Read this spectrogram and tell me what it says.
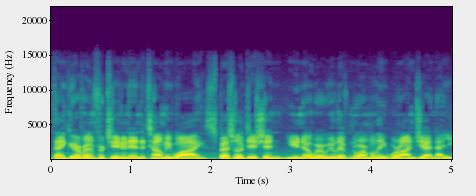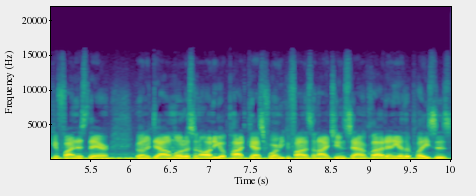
Thank you, everyone, for tuning in to Tell Me Why. Special edition. You know where we live normally. We're on JetNet. You can find us there. You want to download us on audio podcast form. You can find us on iTunes, SoundCloud, any other places.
